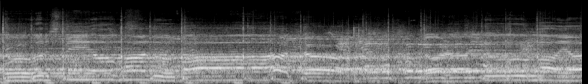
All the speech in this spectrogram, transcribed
ইয়াদোর স্নেহ ভালোবাসা জড়ালো মায়া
